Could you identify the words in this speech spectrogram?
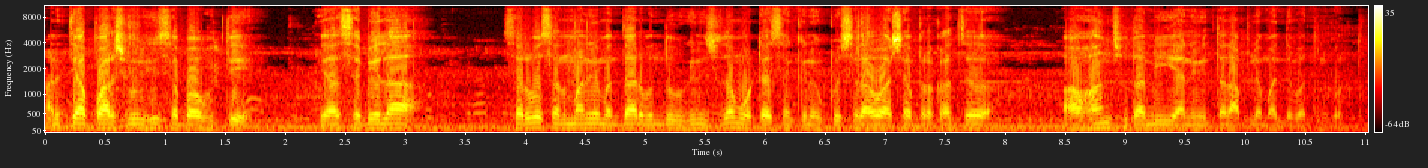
आणि त्या पार्श्वभूमीवर ही सभा होते. या सभेला सर्व सन्मान्य मतदार बंधू भगिनीसुद्धा मोठ्या संख्येने उपस्थित राहावं अशा प्रकारचं आव्हानसुद्धा मी या निमित्तानं आपल्या माध्यमातून करतो.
